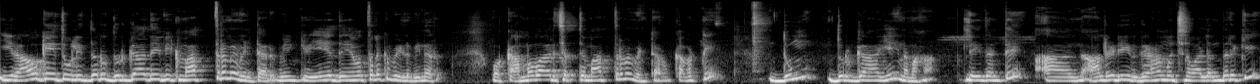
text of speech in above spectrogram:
ఈ రావుకేతువులు ఇద్దరు దుర్గాదేవికి మాత్రమే వింటారు. వీనికి ఏ దేవతలకు వీళ్ళు వినరు. ఒక అమ్మవారు చెప్తే మాత్రమే వింటారు. కాబట్టి దుమ్ దుర్గాయే నమ. లేదంటే ఆల్రెడీ గ్రహణం వచ్చిన వాళ్ళందరికీ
